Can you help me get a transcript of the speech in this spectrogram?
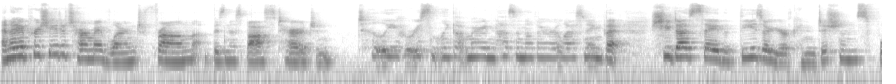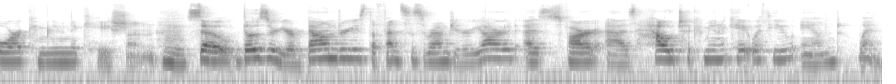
And I appreciate a term I've learned from business boss Tara Gentile, who recently got married and has another last name, but she does say that these are your conditions for communication. So those are your boundaries, the fences around your yard, as far as how to communicate with you and when.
